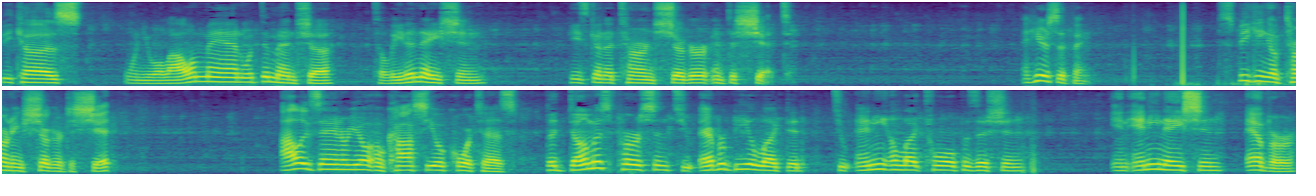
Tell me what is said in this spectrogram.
Because when you allow a man with dementia to lead a nation, he's going to turn sugar into shit. And here's the thing speaking of turning sugar to shit, Alexandria Ocasio Cortez, the dumbest person to ever be elected to any electoral position in any nation ever,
